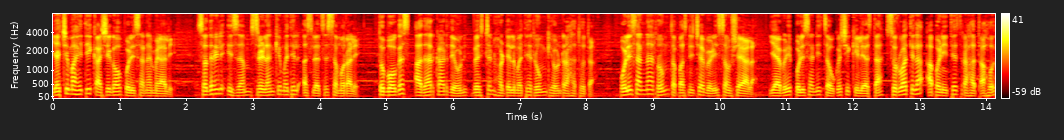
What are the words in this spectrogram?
याची माहिती काशीगाव पोलिसांना मिळाली. सदरील इझम श्रीलंकेमधील असल्याचे समोर आले. तो बोगस आधार कार्ड देऊन वेस्टर्न हॉटेलमध्ये रूम घेऊन राहत होता. पोलिसांना रूम तपासणीच्या वेळी संशय आला. यावेळी पोलिसांनी चौकशी केली असता सुरुवातीला आपण इथेच राहत आहोत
